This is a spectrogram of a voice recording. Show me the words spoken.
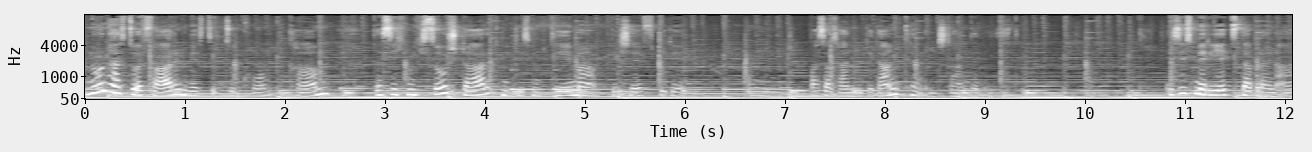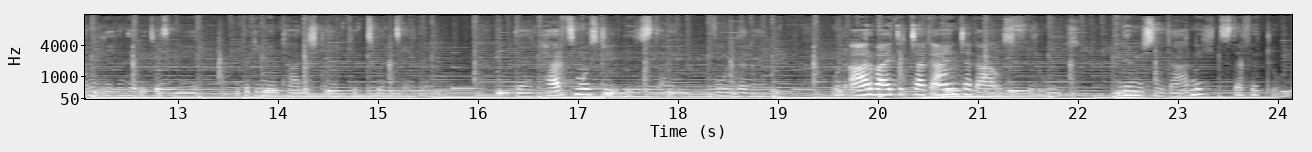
Nun hast du erfahren, wie es dazu kam, dass ich mich so stark mit diesem Thema beschäftige und was aus einem Gedanken entstanden ist. Es ist mir jetzt aber ein Anliegen, dir etwas mehr über die mentale Stärke zu erzählen. Der Herzmuskel ist ein Wunderwerk und arbeitet Tag ein, Tag aus für uns. Wir müssen gar nichts dafür tun.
